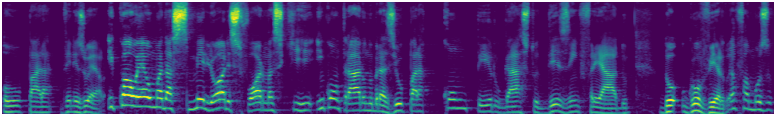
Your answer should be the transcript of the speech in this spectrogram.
ou para Venezuela. E qual é uma das melhores formas que encontraram no Brasil para conter o gasto desenfreado do governo? É o famoso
